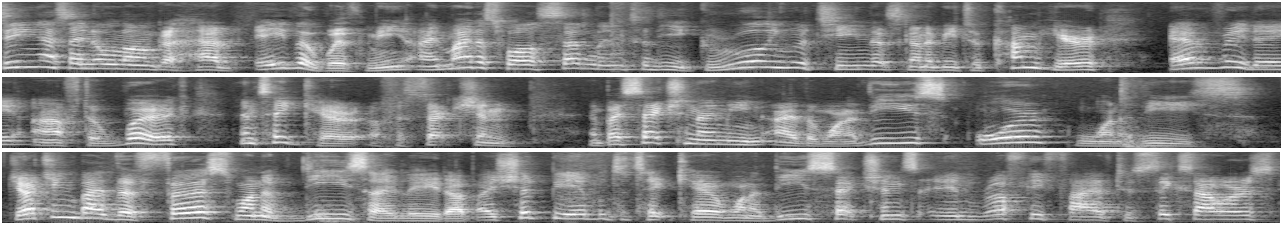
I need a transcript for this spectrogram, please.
Seeing as I no longer have Ava with me, I might as well settle into the grueling routine that's going to be to come here every day after work and take care of a section. And by section I mean either one of these or one of these. Judging by the first one of these I laid up, I should be able to take care of one of these sections in roughly 5 to 6 hours,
